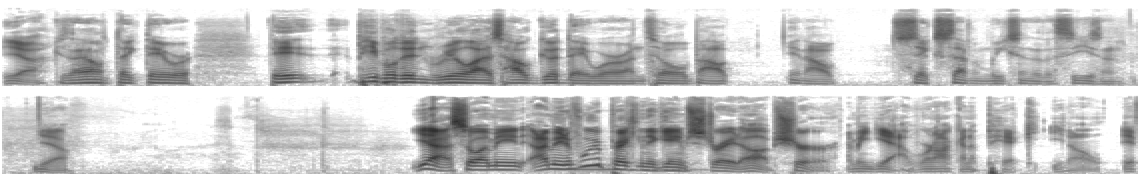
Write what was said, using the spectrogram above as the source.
Yeah, because I don't think they were. They people didn't realize how good they were until about you know six seven weeks into the season. yeah, yeah. So I mean, I mean, if we were picking the game straight up, sure. I mean, yeah, we're not going to pick. You know, if,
